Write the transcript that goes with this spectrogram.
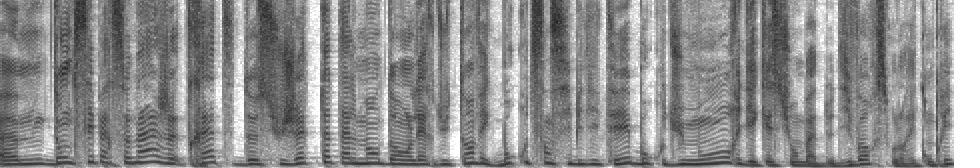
Euh, donc ces personnages traitent de sujets totalement dans l'air du temps, avec beaucoup de sensibilité, beaucoup d'humour. Il y a question bah, de divorce, vous l'aurez compris,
